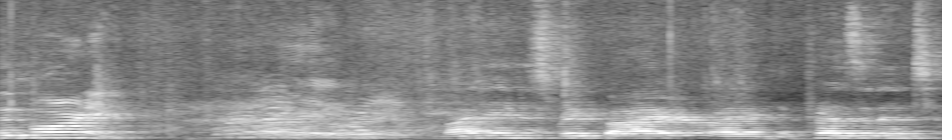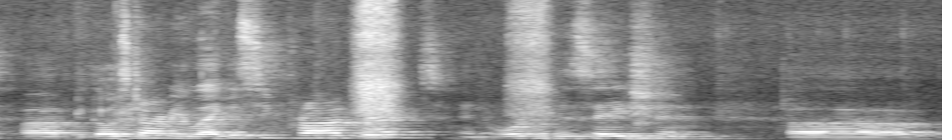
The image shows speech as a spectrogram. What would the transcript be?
Good morning. My name is Rick Beyer. I am the president of the Ghost Army Legacy Project, an organization uh,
